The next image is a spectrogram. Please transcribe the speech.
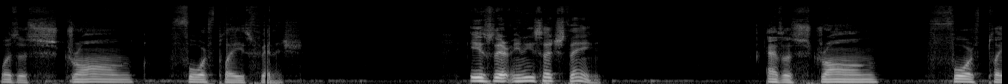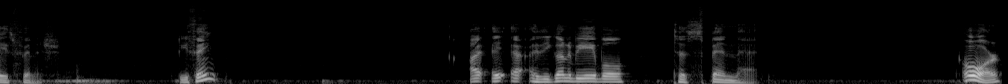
was a strong fourth place finish. Is there any such thing as a strong fourth place finish? Do you think? Is he going to be able to spin that? Or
